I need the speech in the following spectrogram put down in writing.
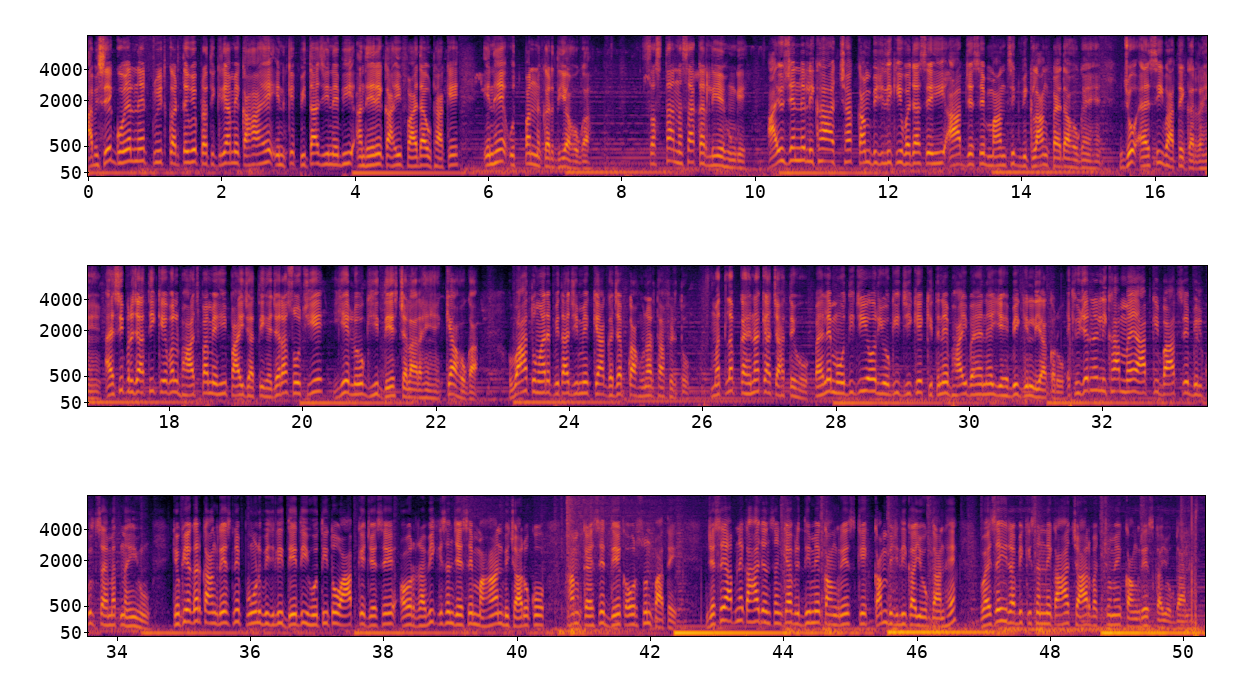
अभिषेक गोयल ने ट्वीट करते हुए प्रतिक्रिया में कहा है, इनके पिताजी ने भी अंधेरे का ही फ़ायदा उठा के इन्हें उत्पन्न कर दिया होगा। सस्ता नशा कर लिए होंगे। आयुष जैन ने लिखा अच्छा कम बिजली की वजह से ही आप जैसे मानसिक विकलांग पैदा हो गए हैं, जो ऐसी बातें कर रहे हैं। ऐसी प्रजाति केवल भाजपा में ही पाई जाती है। जरा सोचिए, ये लोग ही देश चला रहे हैं। क्या होगा? वाह, तुम्हारे पिताजी में क्या गजब का हुनर था फिर तो। मतलब कहना क्या चाहते हो? पहले मोदी जी और योगी जी के कितने भाई बहन है, यह भी गिन लिया करो। एक यूज़र ने लिखा, मैं आपकी बात से बिल्कुल सहमत नहीं हूँ। क्योंकि अगर कांग्रेस ने पूर्ण बिजली दे दी होती तो आपके जैसे और रवि किशन जैसे महान विचारों को हम कैसे देख और सुन पाते? जैसे आपने कहा, जनसंख्या वृद्धि में कांग्रेस के कम बिजली का योगदान है, वैसे ही रवि किशन ने कहा, चार बच्चों में कांग्रेस का योगदान है।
